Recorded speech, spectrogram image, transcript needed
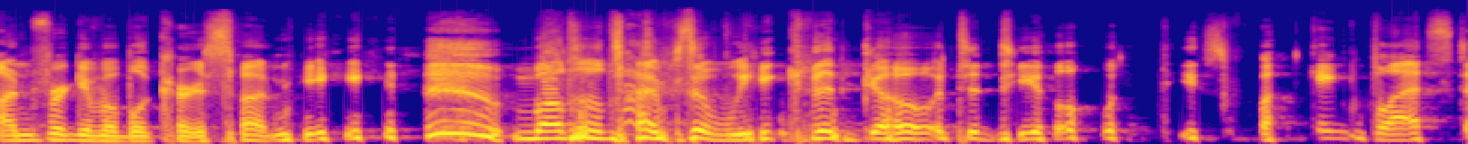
unforgivable curse on me multiple times a week than go to deal with these fucking blast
